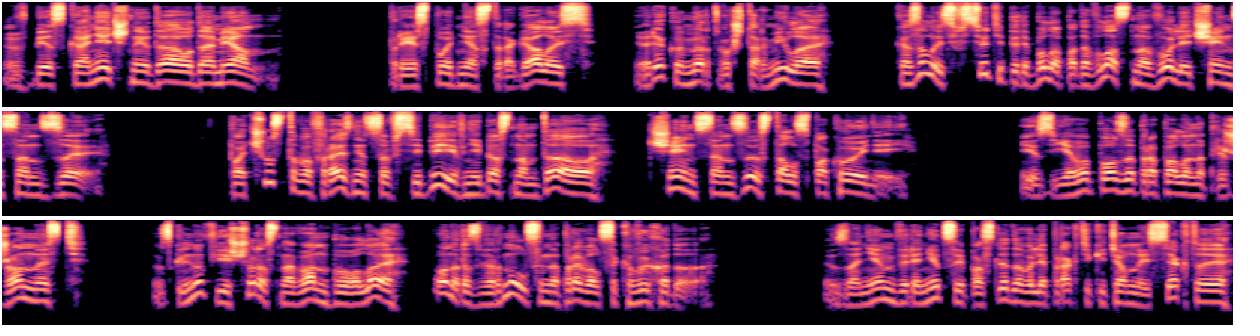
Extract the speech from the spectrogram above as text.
в бесконечный Дао-домен. Преисподняя строгалась, реку мертвых штормила. Казалось, все теперь было подвластно воле Чэнь Цэнзы. Почувствовав разницу в себе и в небесном Дао, Чэнь Цэнзы стал спокойней. Из его позы пропала напряженность. Взглянув еще раз на Ван Буэлэ, он развернулся и направился к выходу. За ним вереницей последовали практики темной секты.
